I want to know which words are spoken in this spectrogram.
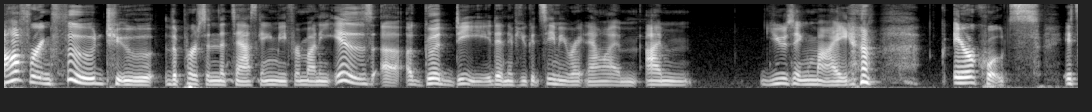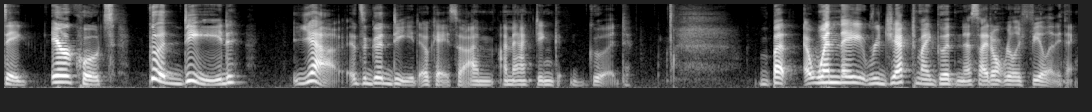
Offering food to the person that's asking me for money is a, a good deed, and if you could see me right now, I'm I'm using my air quotes. It's a air quotes good deed. Yeah, it's a good deed. Okay, so I'm I'm acting good. But when they reject my goodness, I don't really feel anything.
